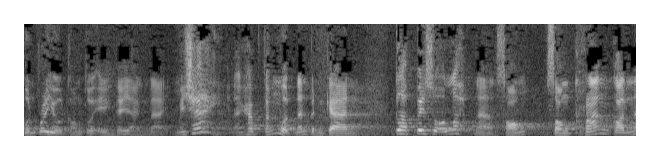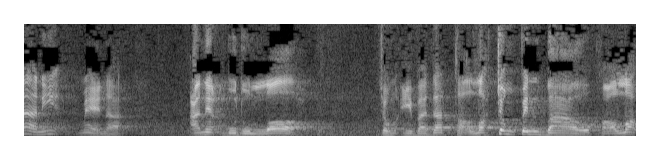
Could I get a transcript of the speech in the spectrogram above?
ผลประโยชน์ของตัวเองแต่อย่างใดไม่ใช่นะครับ ทั้งหมดนั้นเป็นการกลับไปสู่อัลลอฮ์นะสองสองครั้งก่อนหน้านี้ไม่นะอันเนี้ยบุดุลลอฮ์จงอิบาดัตต่อ Allah จงเป็นบ่าวของ Allah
